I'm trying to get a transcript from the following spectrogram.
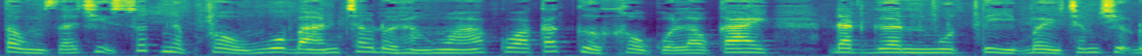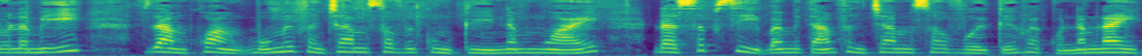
tổng giá trị xuất nhập khẩu mua bán trao đổi hàng hóa qua các cửa khẩu của Lào Cai đạt gần 1 tỷ 700 triệu đô la Mỹ, giảm khoảng 40% so với cùng kỳ năm ngoái, đạt sấp xỉ 38% so với kế hoạch của năm nay.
